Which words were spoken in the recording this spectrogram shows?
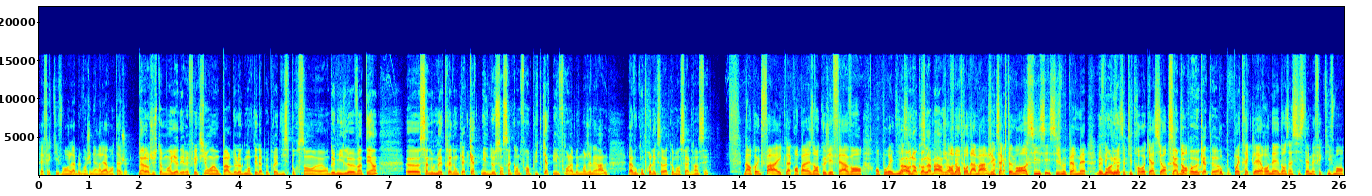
effectivement, l'abonnement général est avantageux. Mais alors, justement, il y a des réflexions. Hein. On parle de l'augmenter d'à peu près 10% euh, en 2021. Euh, ça nous le mettrait donc à 4 250 francs, plus de 4 000 francs l'abonnement général. Là, vous comprenez que ça va commencer à grincer? Ben encore une fois, avec la comparaison que j'ai fait avant, on pourrait dire. Ah, on a encore de la marge. on a encore de la marge, exactement, si, si, si, je me permets Mais bon, ces petites provocations. C'est un peu provocateur. Pour, être très clair, on est dans un système effectivement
